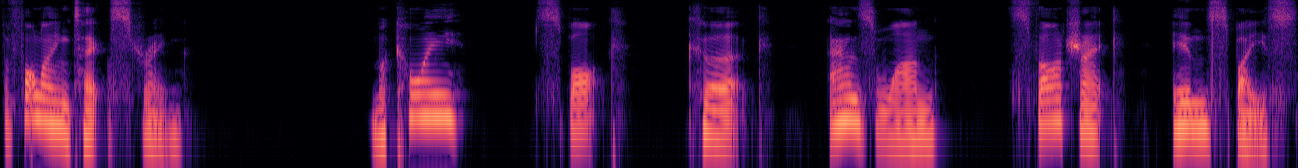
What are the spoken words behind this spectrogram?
the following text string McCoy, Spock, Kirk, as one, Star Trek in space,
